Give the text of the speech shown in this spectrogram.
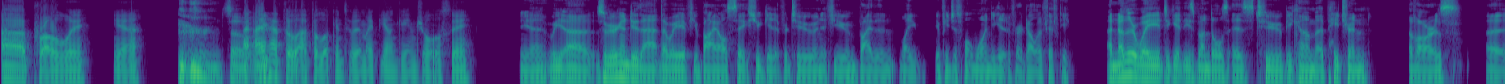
Uh, probably. Yeah. so I, I we- have to I have to look into it. It might be on Game Jolt. We'll see. yeah, we uh so we were gonna do that. That way if you buy all six, you get it for two, and if you buy the like if you just want one, you get it for a dollar fifty. Another way to get these bundles is to become a patron of ours. Uh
